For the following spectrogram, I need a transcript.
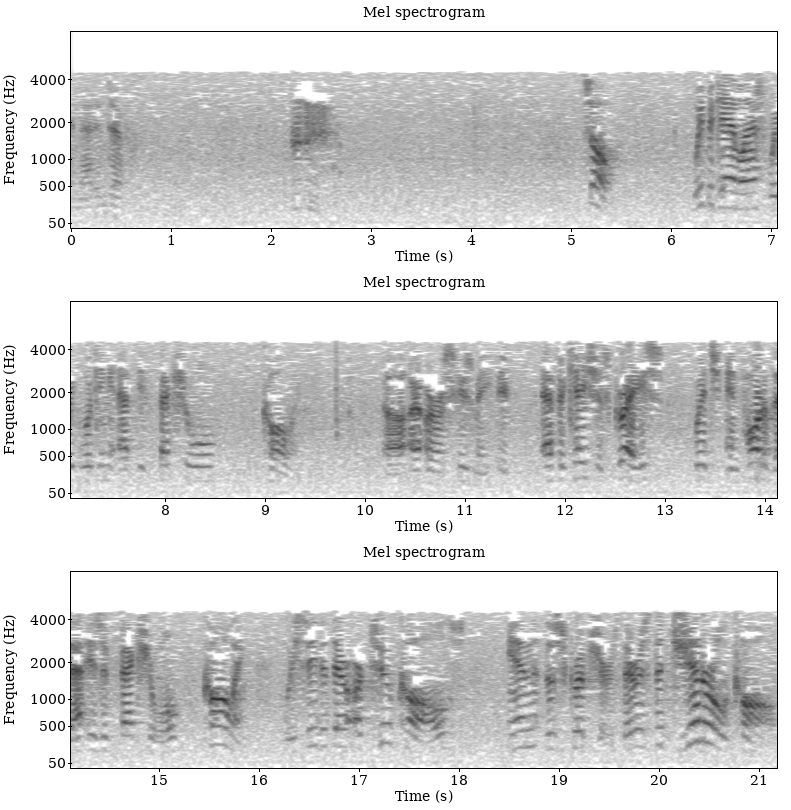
in that endeavor. so, we began last week looking at effectual calling, uh, or excuse me, efficacious grace, which in part of that is effectual calling. We see that there are two calls in the Scriptures. There is the general call,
